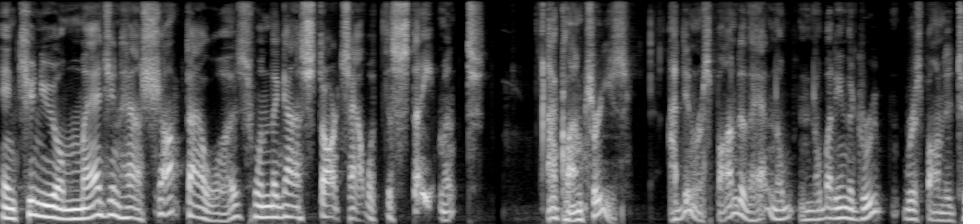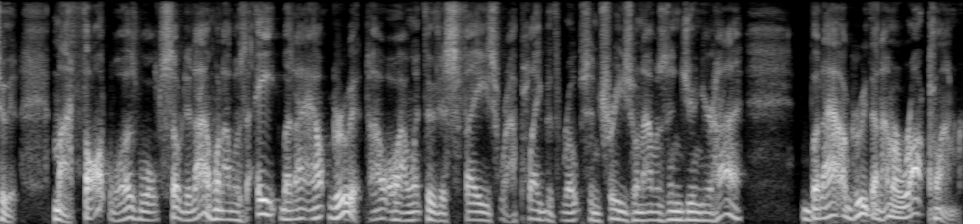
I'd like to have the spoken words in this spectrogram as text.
And can you imagine how shocked I was when the guy starts out with the statement, I climb trees. I didn't respond to that. No, nobody in the group responded to it. My thought was, well, so did I when I was eight, but I outgrew it. I, oh, I went through this phase where I played with ropes and trees when I was in junior high, but I outgrew that. I'm a rock climber.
